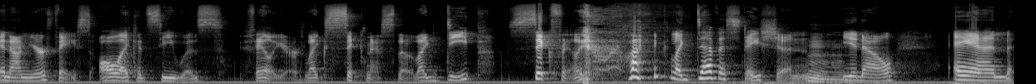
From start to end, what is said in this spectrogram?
and on your face, all I could see was failure, like sickness, though, like deep sick failure, like like devastation, you know, and.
